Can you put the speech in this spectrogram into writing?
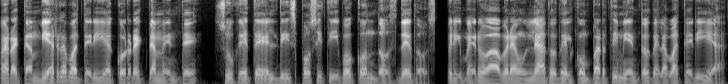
Para cambiar la batería correctamente, sujete el dispositivo con dos dedos. Primero abra un lado del compartimiento de la batería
